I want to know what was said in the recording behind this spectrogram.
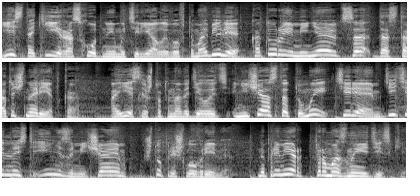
Есть такие расходные материалы в автомобиле, которые меняются достаточно редко. А если что-то надо делать нечасто, то мы теряем бдительность и не замечаем, что пришло время. Например, тормозные диски.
